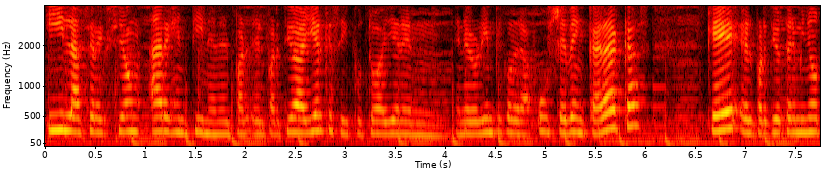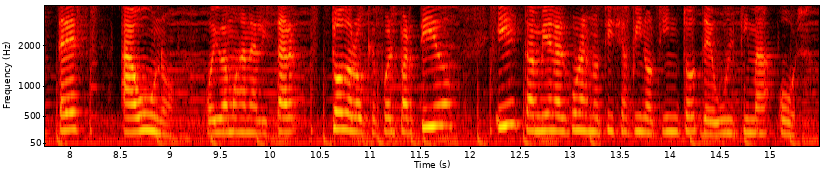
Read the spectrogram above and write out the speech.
y la selección argentina en el, partido de ayer que se disputó ayer en, en, el Olímpico de la UCB en Caracas, que el partido terminó 3 a 1. Hoy vamos a analizar todo lo que fue el partido y también algunas noticias vino tinto de última hora.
